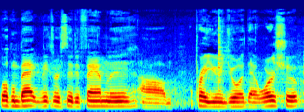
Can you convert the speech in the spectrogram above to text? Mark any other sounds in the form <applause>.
Welcome back, Victory City family. Um, I pray you enjoyed that worship.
